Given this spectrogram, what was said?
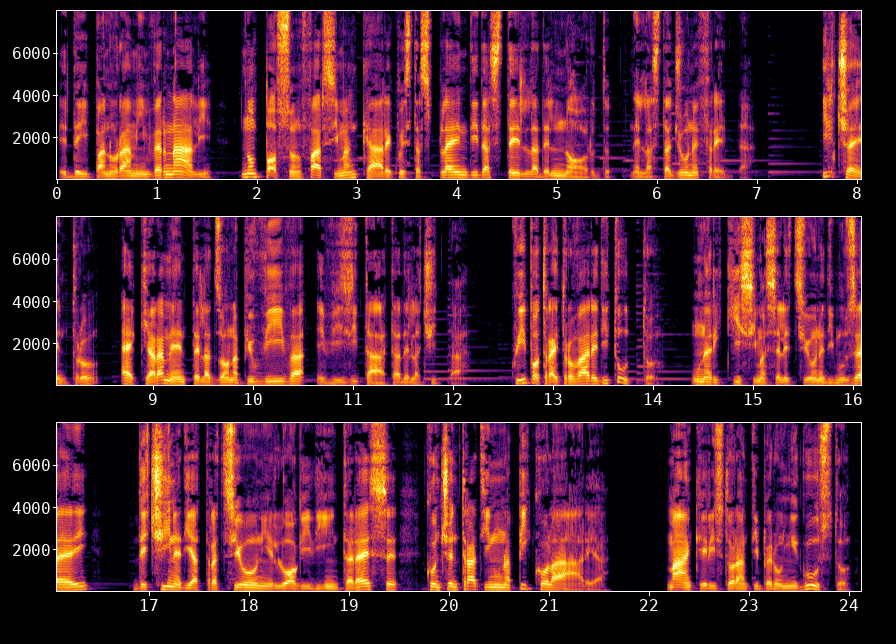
e dei panorami invernali non possono farsi mancare questa splendida stella del nord nella stagione fredda. Il centro è chiaramente la zona più viva e visitata della città. Qui potrai trovare di tutto, una ricchissima selezione di musei, decine di attrazioni e luoghi di interesse concentrati in una piccola area, ma anche ristoranti per ogni gusto,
